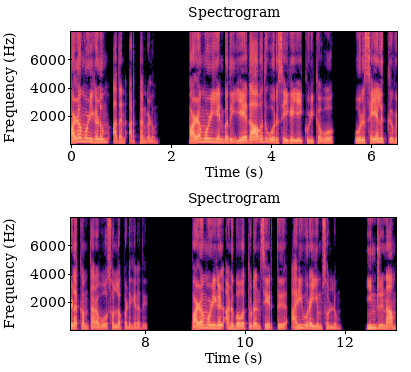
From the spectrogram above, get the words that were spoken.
பழமொழிகளும் அதன் அர்த்தங்களும். பழமொழி என்பது ஏதாவது ஒரு செய்கையை குறிக்கவோ ஒரு செயலுக்கு விளக்கம் தரவோ சொல்லப்படுகிறது. பழமொழிகள் அனுபவத்துடன் சேர்த்து அறிவுரையும் சொல்லும். இன்று நாம்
